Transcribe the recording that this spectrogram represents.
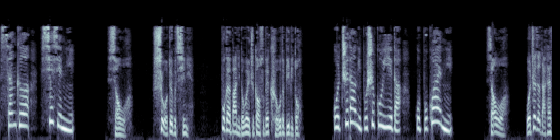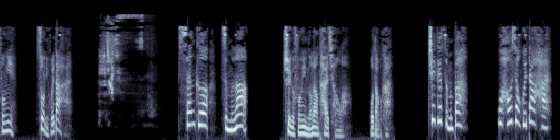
三哥，谢谢你。小五，是我对不起你，不该把你的位置告诉给可恶的比比东。我知道你不是故意的，我不怪你。小五，我这就打开封印，送你回大海。三哥，怎么了？这个封印能量太强了，我打不开。这该怎么办？我好想回大海。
